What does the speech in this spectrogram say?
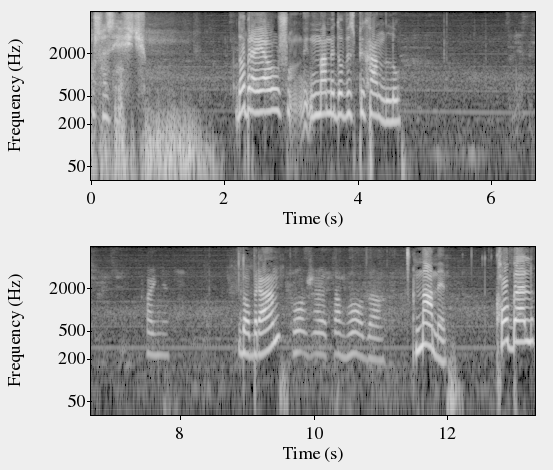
Muszę zjeść. Dobra, ja już mamy do wyspy handlu. Fajnie. Dobra. Boże, ta woda. Mamy kobel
